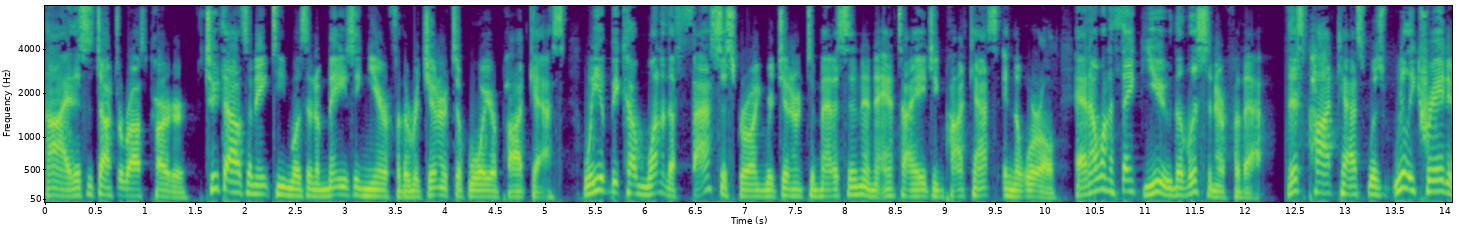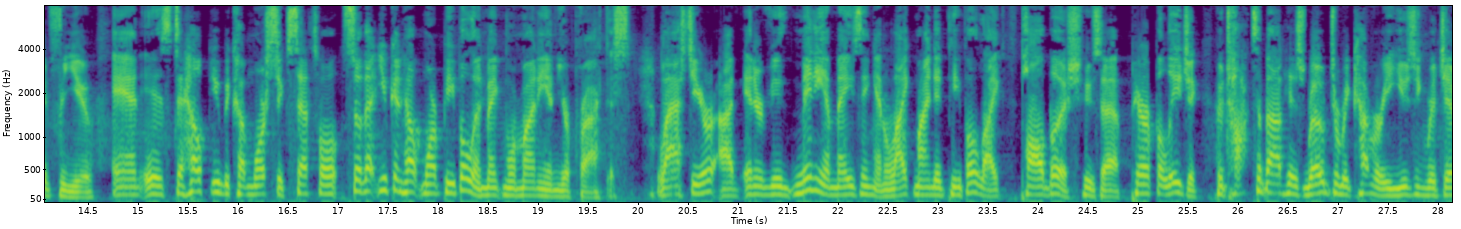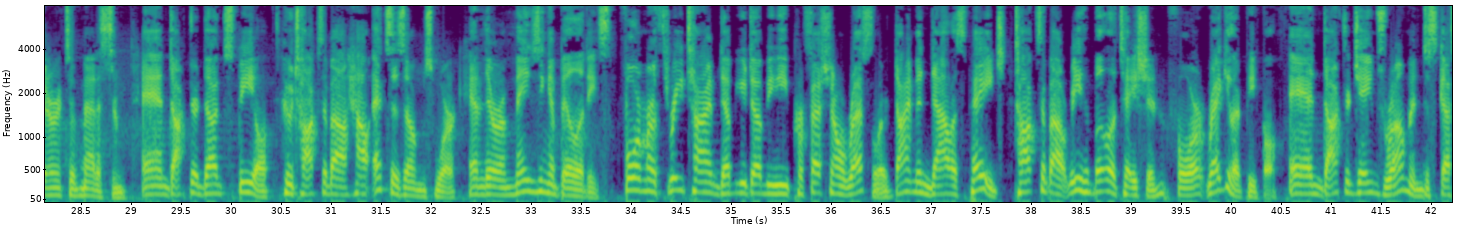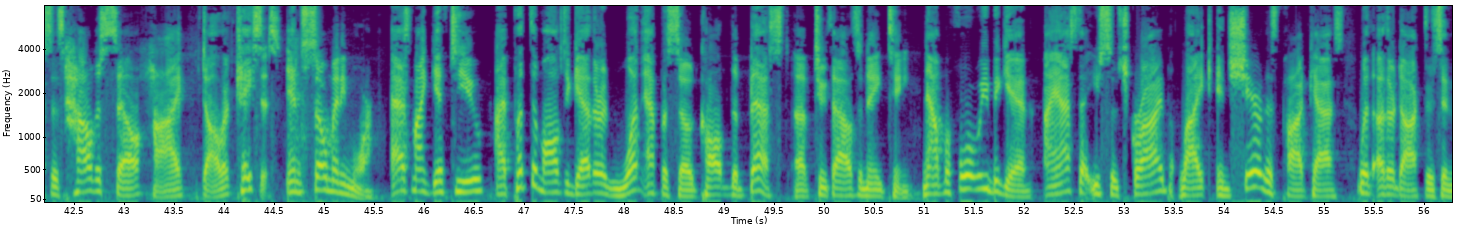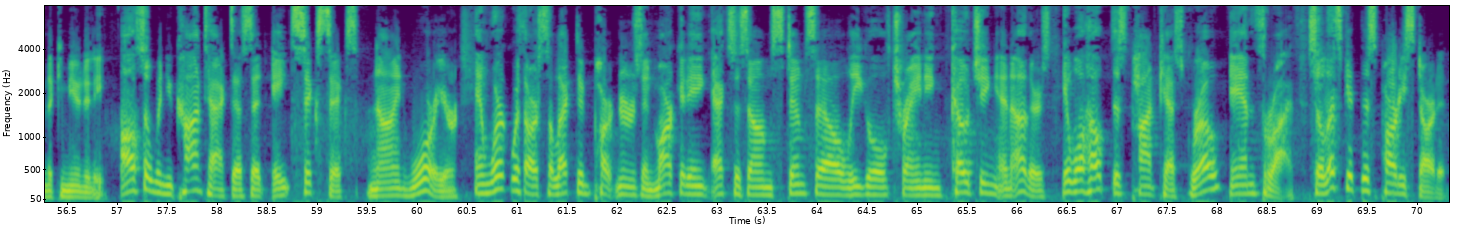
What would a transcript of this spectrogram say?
Hi, this is Dr. Ross Carter. 2018 was an amazing year for the Regenerative Warrior podcast. We have become one of the fastest growing regenerative medicine and anti-aging podcasts in the world. And I want to thank you, the listener, for that. This podcast was really created for you and is to help you become more successful so that you can help more people and make more money in your practice. Last year, I've interviewed many amazing and like-minded people like Paul Bush, who's a paraplegic who talks about his road to recovery using regenerative medicine, and Dr. Doug Spiel, who talks about how exosomes work and their amazing abilities. Former three-time WWE professional wrestler Diamond Dallas Page talks about rehabilitation for regular people, and Dr. James Roman discusses how to sell high dollar cases, and so many more. As my gift to you, I put them all together in one episode called The Best of 2018. Now, before we begin, I ask that you subscribe, like, and share this podcast with other doctors in the community. Also, when you contact us at 866-9-WARRIOR and work with our selected partners in marketing, exosomes, stem cell, legal, training, coaching, and others, it will help this podcast grow and thrive. So let's get this party started.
